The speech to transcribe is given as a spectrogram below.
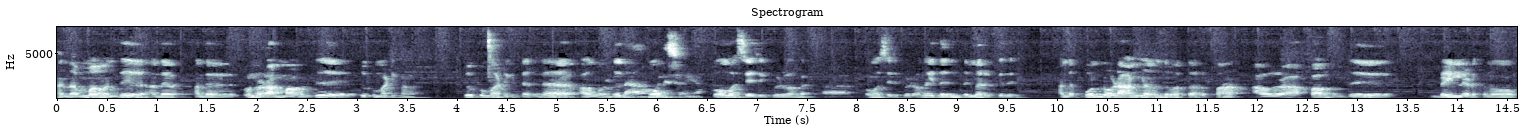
அந்த அம்மா வந்து அந்த அந்த பொண்ணோட அம்மா வந்து தூக்கு மாட்டிப்பாங்க. தூக்கு மாட்டிக்கிட்டதுல அவங்க வந்து? கோமா ஸ்டேஜுக்கு போயிடுவாங்க. கோமா ஸ்டேஜுக்கு போயிடுவாங்க. இது இந்த மாதிரி இருக்குது. அந்த பொண்ணோட அண்ணன் வந்து ஒருத்தன் இருப்பான். அவர் அப்பா வந்து பெயில் எடுக்கணும்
